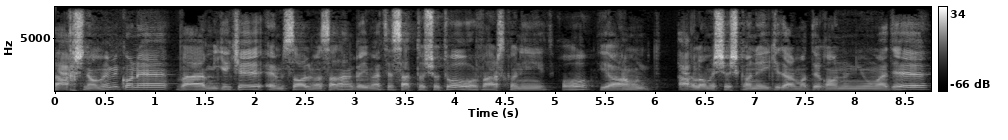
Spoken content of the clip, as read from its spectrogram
بخشنامه می‌کنه و میگه که امسال مثلا قیمت 100 تا شطور فرض کنید خب؟ یا همون اقلام ششگانه ای که در ماده قانونی اومده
